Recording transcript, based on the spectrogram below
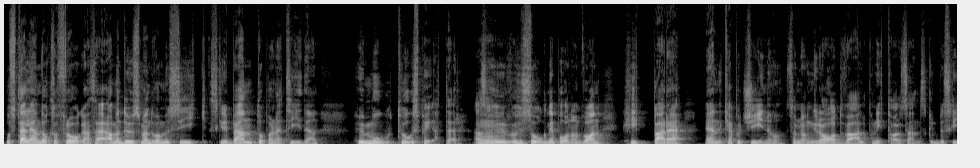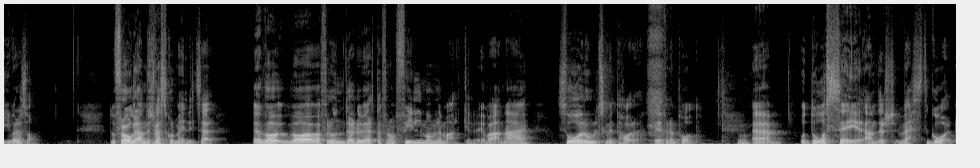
Och ställer ändå också frågan så här. Ja men du som ändå var musikskribent då på den här tiden. Hur mottogs Peter? Alltså hur, hur såg ni på honom? Var han hippare än Cappuccino som Jan Gradvall på 90-talet sen skulle beskriva det som? Då frågar Anders Westgård mig lite så här. "Eh, Vad, vad, varför undrar du? Är detta för någon film om Lemark? Eller? Jag bara, nej, så roligt ska vi inte ha det. Det är för en podd. Ehm, och då säger Anders Westgård.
